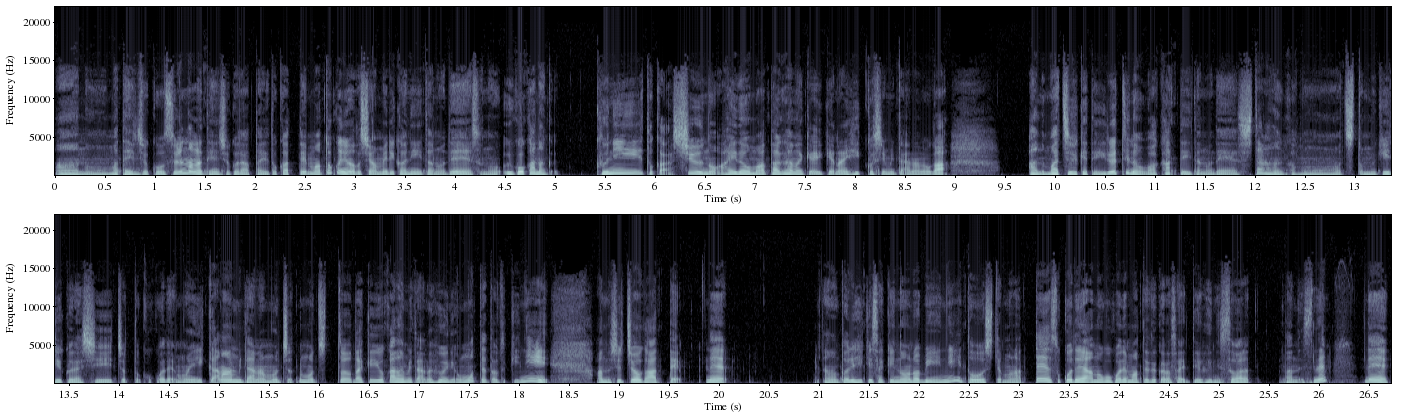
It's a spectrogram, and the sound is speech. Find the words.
あの、まあ、転職をするなら転職だったりとかって、まあ、特に私アメリカにいたので、その動かなく、国とか州の間をまたがなきゃいけない引っ越しみたいなのがあの、待ち受けているっていうのを分かっていたので、そしたらなんかもう、ちょっと無気力だし、ちょっとここでもいいかな、みたいな、もうちょっともうちょっとだけ言うかな、みたいな風に思ってた時に、あの、出張があって、ね、あの、取引先のロビーに通してもらって、そこで、あの、ここで待っててくださいっていう風に座ったんですね。で、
